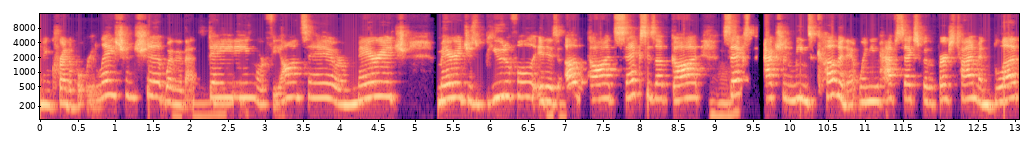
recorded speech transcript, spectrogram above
an incredible relationship, whether that's Mhm. dating or fiance or marriage. Marriage is beautiful. It is of God. Sex is of God. Mhm. Sex actually means covenant. When you have sex for the first time and blood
